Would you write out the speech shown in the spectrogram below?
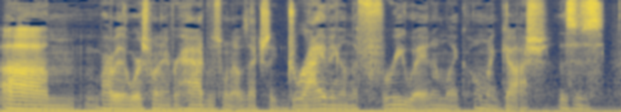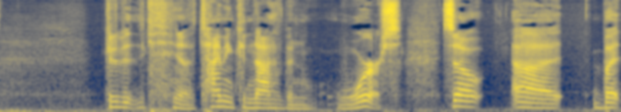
um, probably the worst one I ever had was when I was actually driving on the freeway, and I'm like, oh my gosh, this is could have been, you know, timing could not have been worse. So, uh, but,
